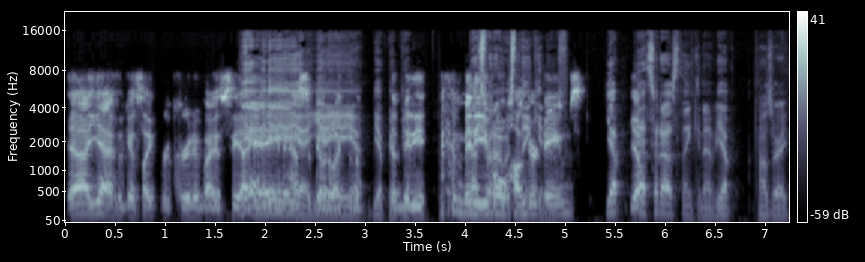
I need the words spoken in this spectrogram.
Yeah, yeah, who gets like recruited by the CIA yeah, yeah, and has yeah, to go to like the. Yep, the yep, yep. medi- medieval Hunger. Games. Yep, Yep. that's what I was thinking of. Yep, I was right.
